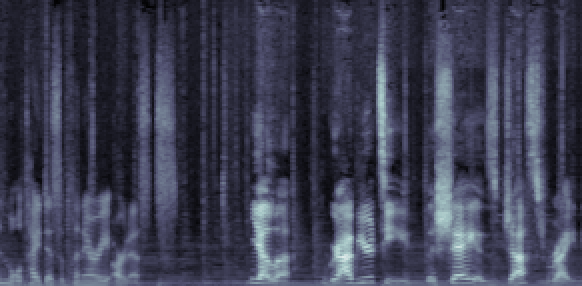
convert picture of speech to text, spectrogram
and multidisciplinary artists. Yella, grab your tea. The shay is just right.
